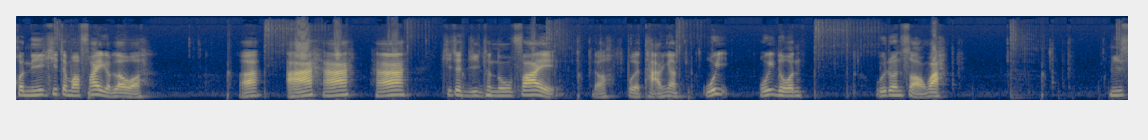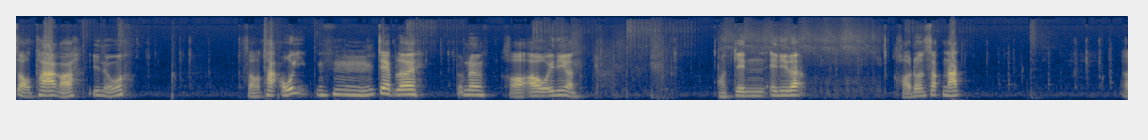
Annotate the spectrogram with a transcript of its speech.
คนนี้คิดจะมาไฟกับเราเหรออะอะฮะฮะคิดจะยิงธนูไฟเดี๋ยวเปิดฐานก่อนอุ้ย อุ้ยโดน อุ้ยโดนสองว่ะ มีสองทางเหรออีหนูสองทางอุ้ยเจ็บเลยแป๊บนึงขอเอาไอ้นี่ก่อนขอกินไอ้นี่ด้วยขอโดนสักนัด เอ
